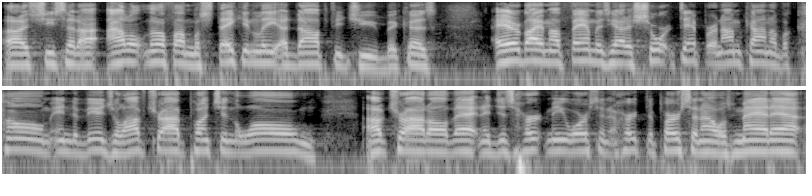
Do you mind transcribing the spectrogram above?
uh, she said, I, I don't know if I mistakenly adopted you because everybody in my family's got a short temper, and I'm kind of a calm individual. I've tried punching the wall, and I've tried all that, and it just hurt me worse than it hurt the person I was mad at.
